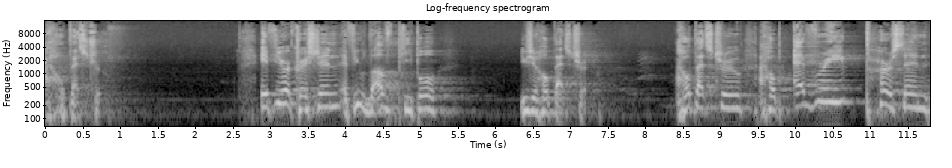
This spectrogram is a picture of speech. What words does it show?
I hope that's true. If you're a Christian, if you love people, you should hope that's true. I hope that's true. I hope every person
